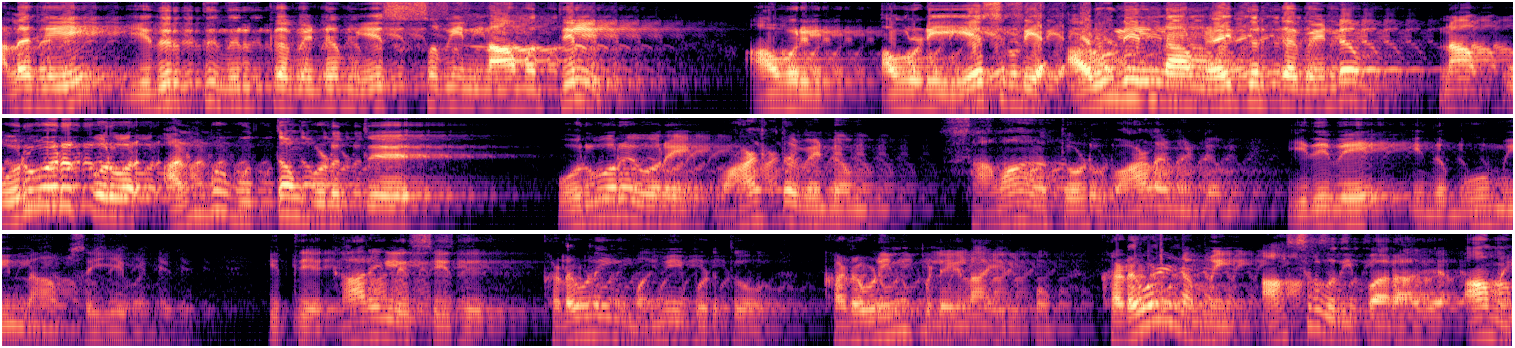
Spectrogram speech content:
அழகையை எதிர்த்து நிற்க வேண்டும் இயேசுவின் நாமத்தில். அவரில் அவருடைய இயேசுனுடைய அருளில் நாம் நிலைத்திருக்க வேண்டும். நாம் ஒருவருக்கு ஒருவர் அன்பு முத்தம் கொடுத்து ஒருவரை ஒரே வாழ்த்த வேண்டும் சமாதானத்தோடு வாழ வேண்டும். இதுவே இந்த பூமியில் நாம் செய்ய வேண்டியது. இத்தகைய காரியங்களை செய்து கடவுளை மகிமைப்படுத்தும் கடவுளின் பிள்ளைகளாக இருப்போம். கடவுள் நம்மை ஆசிர்வதிப்பாராக. ஆமை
